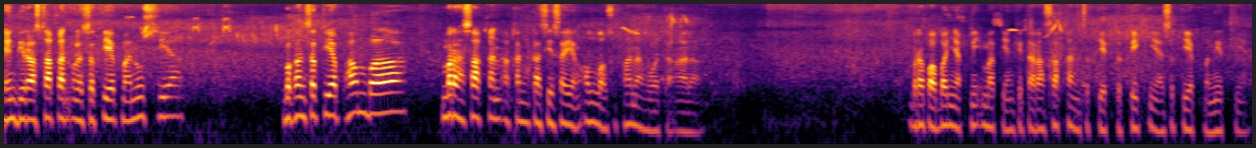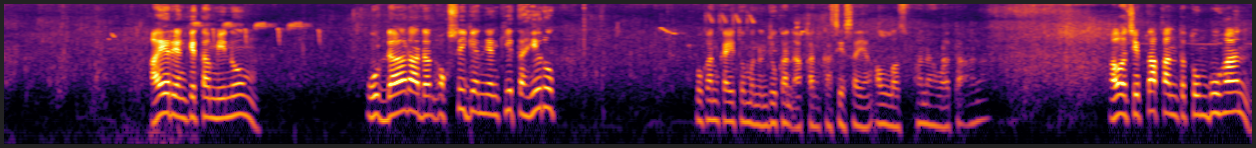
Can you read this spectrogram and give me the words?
yang dirasakan oleh setiap manusia, bahkan setiap hamba merasakan akan kasih sayang Allah Subhanahu wa taala. Berapa banyak nikmat yang kita rasakan setiap detiknya, setiap menitnya. Air yang kita minum udara dan oksigen yang kita hirup. Bukankah itu menunjukkan akan kasih sayang Allah Subhanahu wa taala? Allah ciptakan tumbuhan.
